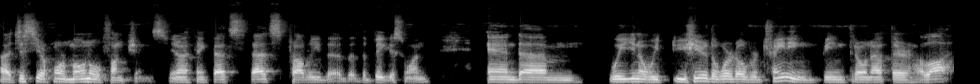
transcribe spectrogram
uh, just your hormonal functions. You know, I think that's that's probably the the, the biggest one. And um, we, you know, we you hear the word overtraining being thrown out there a lot.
